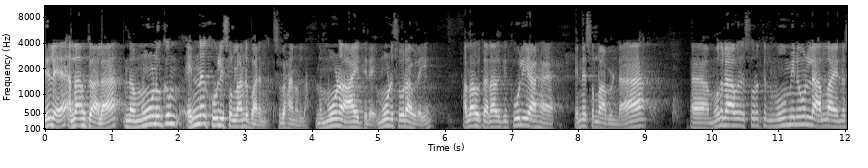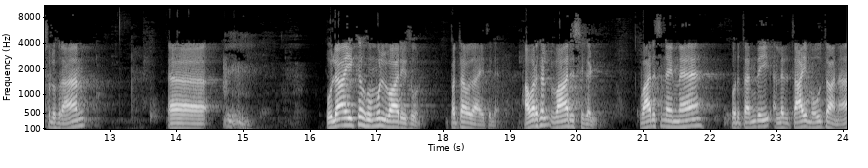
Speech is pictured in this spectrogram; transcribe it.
இதுல அல்லாஹு தாலா இந்த மூணுக்கும் என்ன கூலி சொல்லான்னு பாருங்க சுபஹான் அல்லாஹ் இந்த மூணு ஆயத்திலே மூணு சூறாவிலையும் அல்லாஹு தாலா அதுக்கு கூலியாக என்ன சொல்லலாம் அப்படின்னா அஹ், முதலாவது சூரத்தில் மூமினூன்ல அல்லாஹ் என்ன சொல்லுகிறான்? அஹ், உலாயிக்க ஹுமுல் வாரிசூன். பத்தாவது ஆயத்தில். அவர்கள் வாரிசுகள். வாரிசுனா என்ன? ஒரு தந்தை அல்லது தாய் மௌத்தானா?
